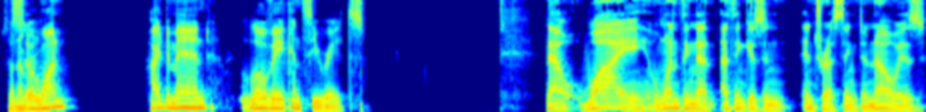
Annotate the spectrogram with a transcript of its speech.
So, number So- one, high demand, low vacancy rates. Now, why? One thing that I think is in, interesting to know is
